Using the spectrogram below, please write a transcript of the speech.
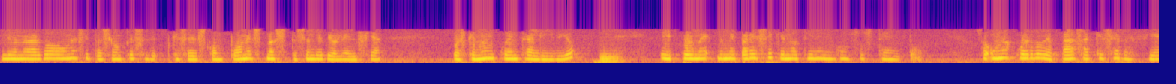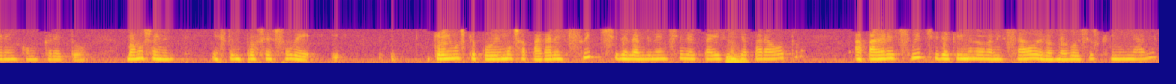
Leonardo, a una situación que se, que se descompone, es una situación de violencia pues que no encuentra alivio mm. y pero me, me, parece que no tiene ningún sustento. O un acuerdo de paz, ¿a qué se refiere en concreto? Vamos a este un proceso de creemos que podemos apagar el switch de la violencia del país de un mm. día para otro, apagar el switch del crimen organizado, de los negocios criminales.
